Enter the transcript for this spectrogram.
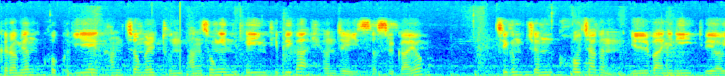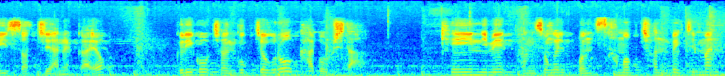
그러면 코 크기에 강점을 둔 방송인 개인 TV가 현재 있었을까요? 지금쯤 코 작은 일반인이 되어 있었지 않을까요? 그리고 전국적으로 가봅시다. K님의 방송을 본 3억 1107만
